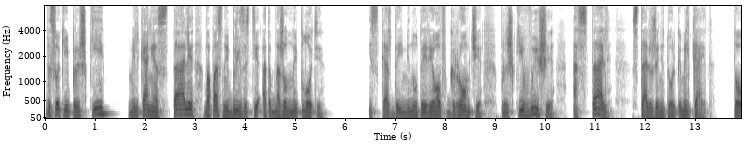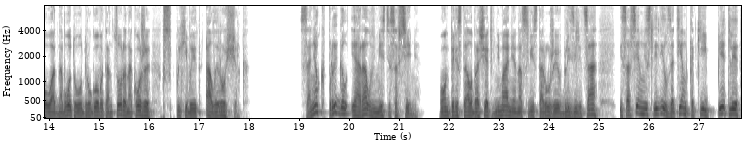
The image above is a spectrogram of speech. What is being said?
высокие прыжки — мелькание стали в опасной близости от обнаженной плоти. И с каждой минутой рев громче, прыжки выше, а сталь, сталь уже не только мелькает. То у одного, то у другого танцора на коже вспыхивает алый росчерк. Санек прыгал и орал вместе со всеми. Он перестал обращать внимание на свист оружия вблизи лица и совсем не следил за тем, какие петли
